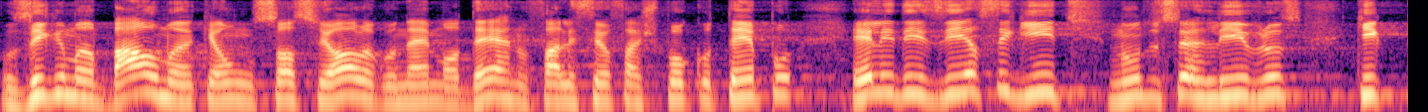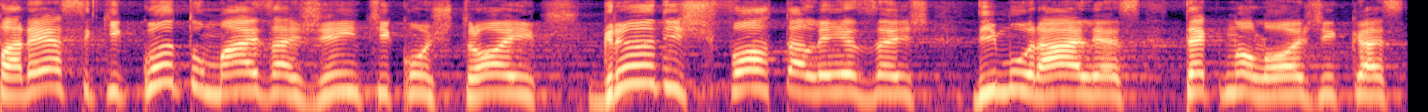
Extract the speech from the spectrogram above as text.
O Zygmunt Bauman, que é um sociólogo né, moderno, faleceu faz pouco tempo, ele dizia o seguinte, num dos seus livros, que parece que quanto mais a gente constrói grandes fortalezas de muralhas tecnológicas,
